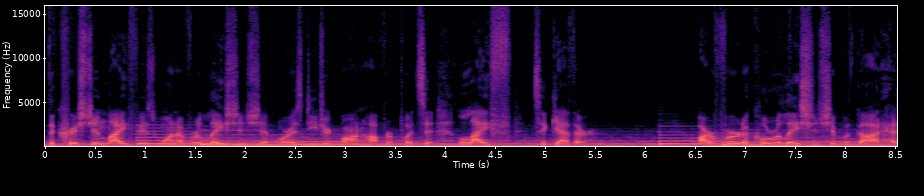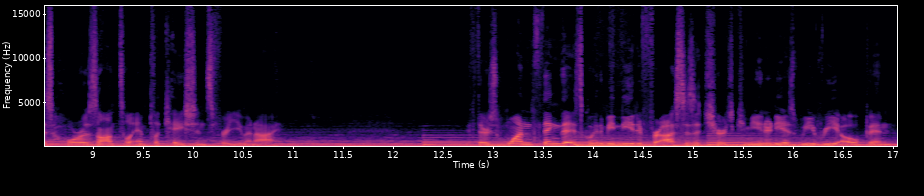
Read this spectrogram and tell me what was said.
the Christian life is one of relationship, or as Dietrich Bonhoeffer puts it, life together. Our vertical relationship with God has horizontal implications for you and I. If there's one thing that is going to be needed for us as a church community as we reopen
